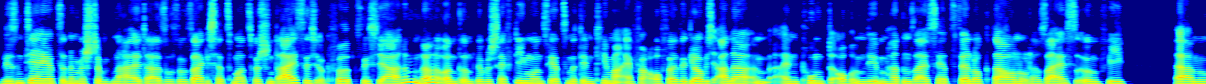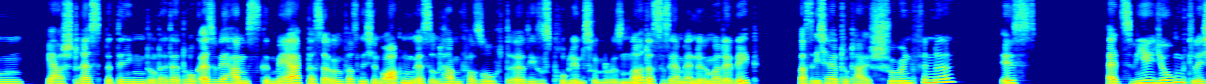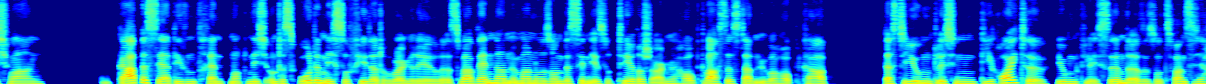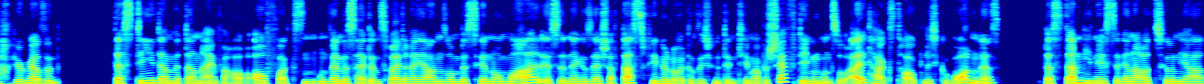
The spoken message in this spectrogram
wir sind ja jetzt in einem bestimmten Alter, also so sage ich jetzt mal zwischen 30 und 40 Jahren, ne? Und, und wir beschäftigen uns jetzt mit dem Thema einfach auch, weil wir, glaube ich, alle einen Punkt auch im Leben hatten, sei es jetzt der Lockdown oder sei es irgendwie ähm, ja, stressbedingt oder der Druck. Also wir haben es gemerkt, dass da irgendwas nicht in Ordnung ist und haben versucht, äh, dieses Problem zu lösen. Ne? Das ist ja am Ende immer der Weg. Was ich halt total schön finde, ist, als wir jugendlich waren, gab es ja diesen Trend noch nicht und es wurde nicht so viel darüber geredet. Es war, wenn dann, immer nur so ein bisschen esoterisch angehaucht, was es dann überhaupt gab, dass die Jugendlichen, die heute jugendlich sind, also so 20 Jahre jünger sind, dass die damit dann einfach auch aufwachsen. Und wenn es halt in zwei, drei Jahren so ein bisschen normal ist in der Gesellschaft, dass viele Leute sich mit dem Thema beschäftigen und so alltagstauglich geworden ist, dass dann die nächste Generation ja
